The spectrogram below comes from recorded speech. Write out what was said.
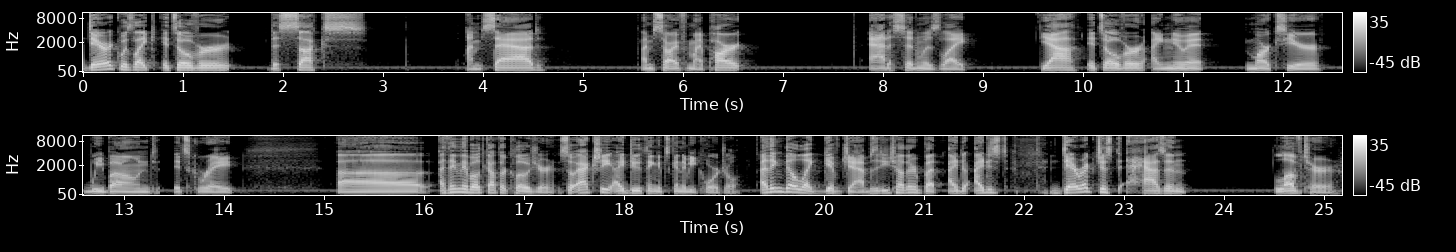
Derek was like, "It's over. This sucks. I'm sad. I'm sorry for my part." Addison was like, "Yeah, it's over. I knew it. Mark's here. We boned. It's great." Uh, I think they both got their closure. So actually, I do think it's going to be cordial. I think they'll like give jabs at each other, but I, I just, Derek just hasn't loved her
